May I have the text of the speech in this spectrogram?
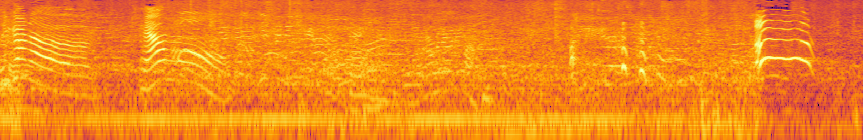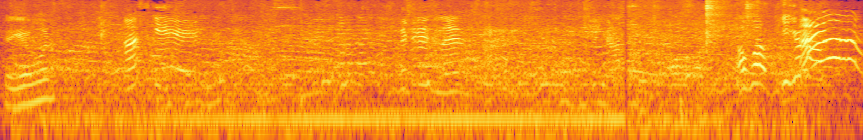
We got a camel. Ah! Here, you get one? I'm scared. Look at his lips. Oh, well, get your Ah!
